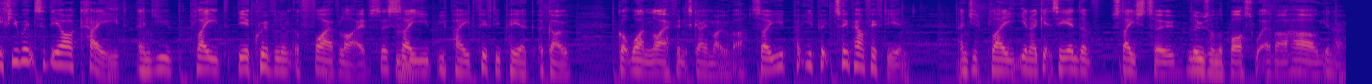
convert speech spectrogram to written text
if you went to the arcade and you played the equivalent of five lives, let's say mm. you, you paid 50p a, a, go, got one life and it's game over. So you'd put, you'd put £2.50 in and you'd play, you know, get to the end of stage two, lose on the boss, whatever. Oh, you know,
